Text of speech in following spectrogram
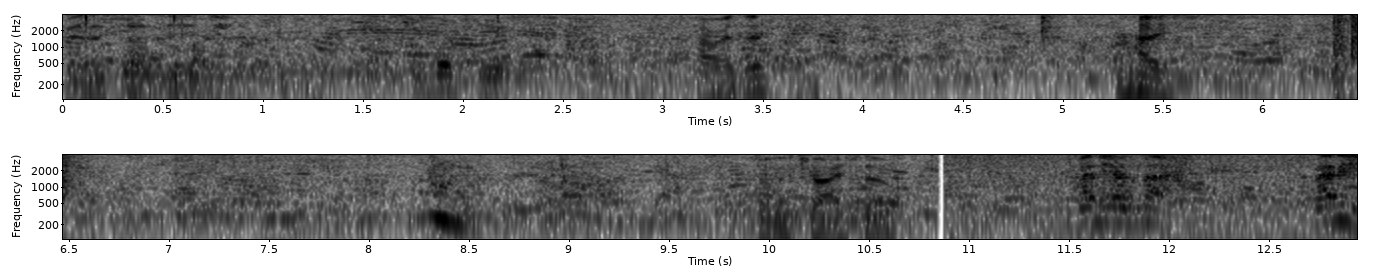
bit of sausage. How is it? Nice. Gonna try some. Benny, az meg! Benny!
